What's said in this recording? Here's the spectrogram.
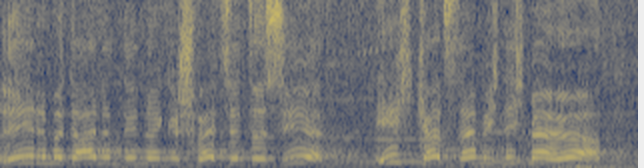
Rede mit einem, den dein Geschwätz interessiert. Ich kann's nämlich nicht mehr hören.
